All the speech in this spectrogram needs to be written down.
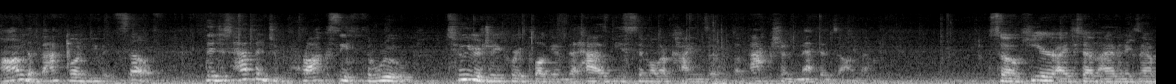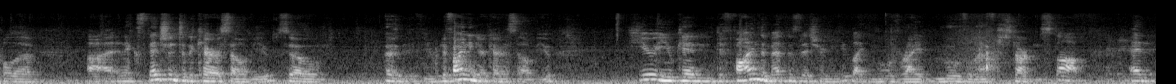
on the backbone view itself They just happen to proxy through to your jQuery plugin that has these similar kinds of, of action methods on them. So here I just have, I have an example of uh, an extension to the carousel view. So uh, if you're defining your carousel view, here you can define the methods that you need, like move right, move left, start and stop. And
